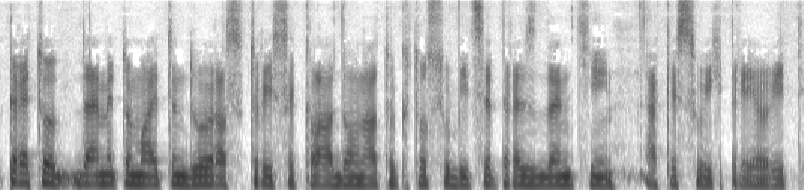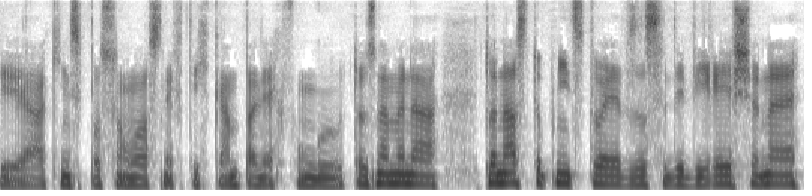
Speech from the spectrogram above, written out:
preto dajme tomu aj ten dôraz, ktorý sa kládol na to, kto sú viceprezidenti, aké sú ich priority a akým spôsobom vlastne v tých kampaniach fungujú. To znamená, to nástupníctvo je v zásade vyriešené.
